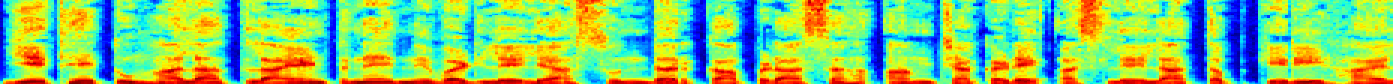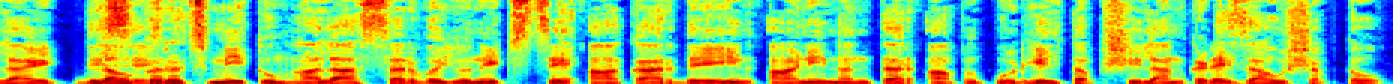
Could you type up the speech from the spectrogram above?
येथे तुम्हाला क्लायंटने निवडलेल्या सुंदर कापडासह आमच्याकडे असलेला तपकिरी हायलाइट लवकरच मी तुम्हाला सर्व युनिट्सचे आकार देईन आणि नंतर आपण पुढील तपशिलांकडे जाऊ शकतो.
